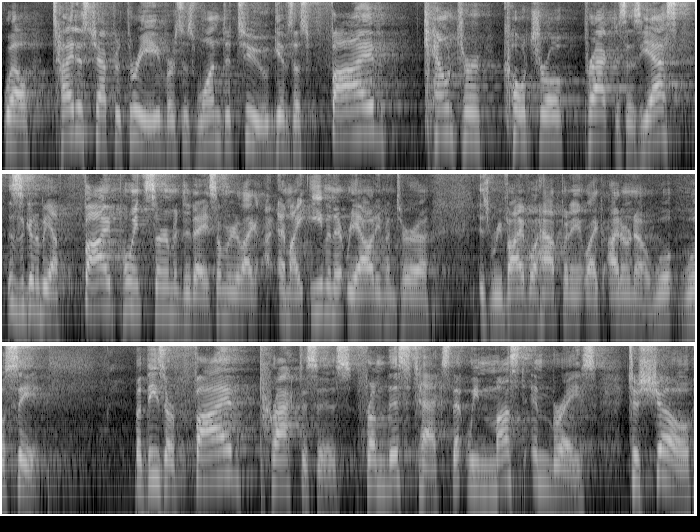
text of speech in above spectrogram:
Well, Titus chapter 3, verses 1 to 2, gives us five countercultural practices. Yes, this is going to be a five point sermon today. Some of you are like, Am I even at Reality Ventura? Is revival happening? Like, I don't know. We'll, we'll see. But these are five practices from this text that we must embrace to show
